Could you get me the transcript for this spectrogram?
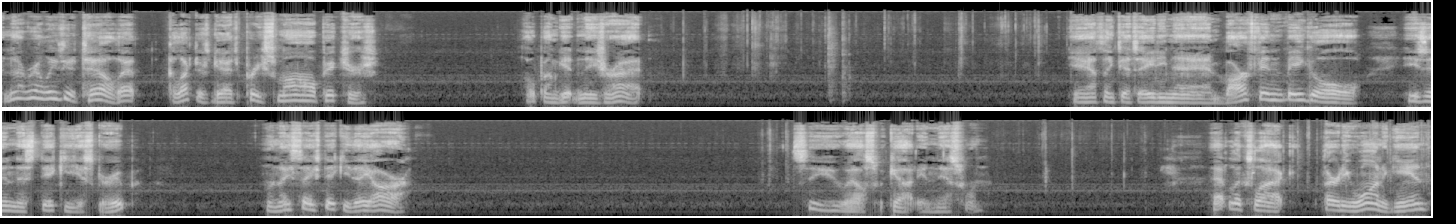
They're not real easy to tell. That collector's guide's pretty small pictures. Hope I'm getting these right. Yeah, I think that's 89. Barfin Beagle. He's in the stickiest group. When they say sticky, they are. Let's see who else we got in this one. That looks like 31 again,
